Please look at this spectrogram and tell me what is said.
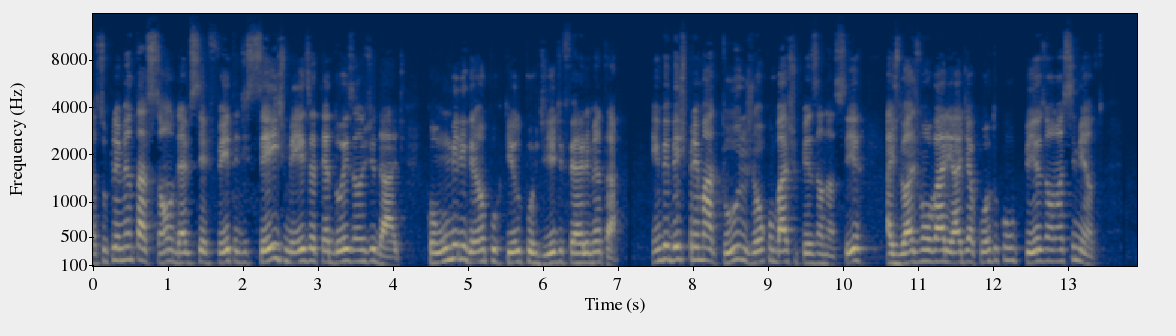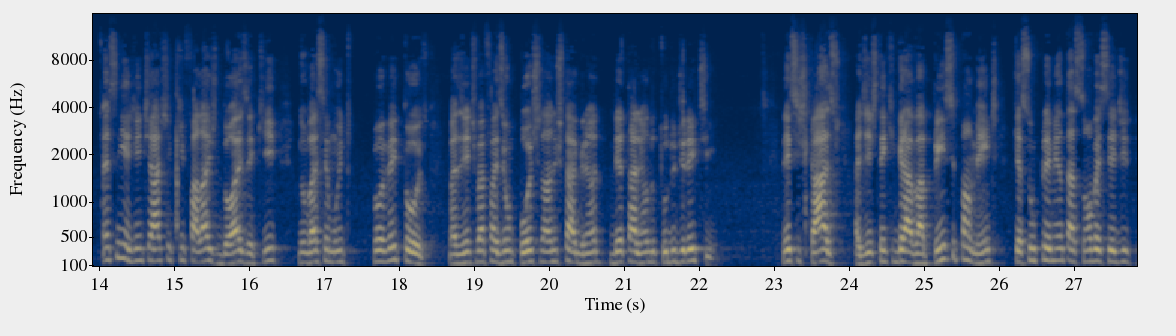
a suplementação deve ser feita de 6 meses até 2 anos de idade, com 1 mg por quilo por dia de ferro alimentar. Em bebês prematuros ou com baixo peso ao nascer, as doses vão variar de acordo com o peso ao nascimento. Assim, a gente acha que falar as doses aqui não vai ser muito proveitoso, mas a gente vai fazer um post lá no Instagram detalhando tudo direitinho. Nesses casos, a gente tem que gravar principalmente que a suplementação vai ser de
